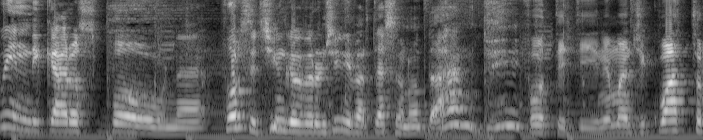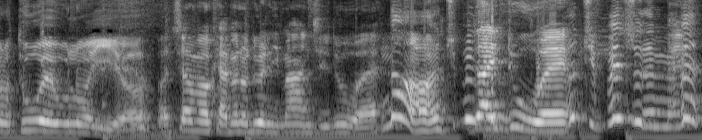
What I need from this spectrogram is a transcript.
Quindi, caro Spawn, forse 5 peperoncini per te sono tanti. Fottiti, ne mangi 4 tu e 1 io. Facciamo che almeno due li mangi, due. No, non ci penso. Dai, due. Non ci penso nemmeno.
